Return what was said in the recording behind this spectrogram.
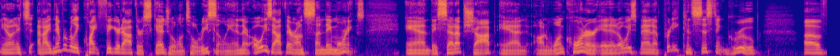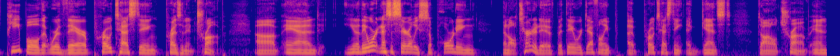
You know, and it's and I never really quite figured out their schedule until recently. And they're always out there on Sunday mornings. And they set up shop and on one corner it had always been a pretty consistent group of people that were there protesting President Trump. Um, and you know, they weren't necessarily supporting an alternative, but they were definitely uh, protesting against Donald Trump. And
